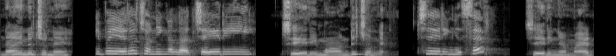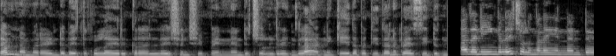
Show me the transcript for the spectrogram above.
நான் என்ன சொன்னேன்? இப்போ ஏதோ சொன்னீங்கல்ல சரி. சரிம்மான்ட்டு சொன்னேன். சரிங்க சார் சரிங்க மேடம் நம்ம ரெண்டு பேத்துக்குள்ள இருக்கிற ரிலேஷன்ஷிப் என்னன்னு சொல்றீங்களா? அன்னைக்கே இதை பத்தி தானே பேசிட்டு இருந்தோம். அதை நீங்களே சொல்லுங்களேன் என்னன்ட்டு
